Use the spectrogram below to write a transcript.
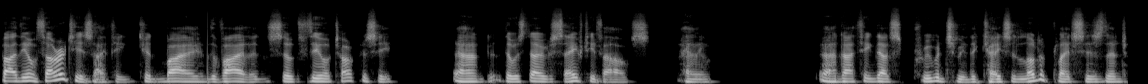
by the authorities, I think, and by the violence of the autocracy. And there was no safety valves. And I think that's proven to be the case in a lot of places that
